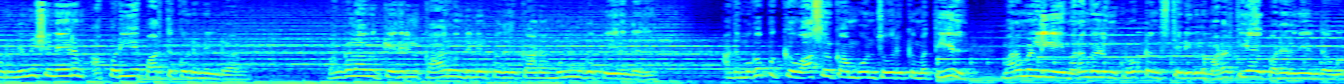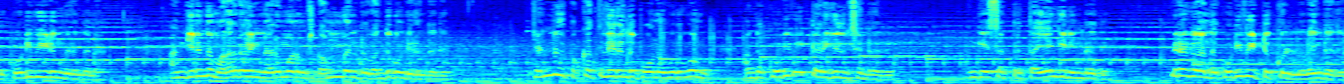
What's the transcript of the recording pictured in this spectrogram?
ஒரு நிமிஷ நேரம் அப்படியே பார்த்து கொண்டு நின்றாள். பங்களாவுக்கு எதிரில் கார் வந்து நிற்பதற்கான முன்முகப்பு இருந்தது. அந்த முகப்புக்கு வாசல் காம்பவுண்ட் சுவருக்கு மத்தியில் மரமல்லிகை மரங்களும் குரோட்டன்ஸ் செடிகளும் அடர்த்தியாய் படர்ந்திருந்த ஒரு கொடி வீடும் இருந்தன. அங்கிருந்த மலர்களின் நறுமணம் கம் என்று வந்து கொண்டிருந்தது. ஜன்னல் பக்கத்திலிருந்து போன உருவம் அந்த கொடி வீட்டருகில் சென்றது. அங்கே சற்று தயங்கி நின்றது. பிறகு அந்த கொடி வீட்டுக்குள் நுழைந்தது.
